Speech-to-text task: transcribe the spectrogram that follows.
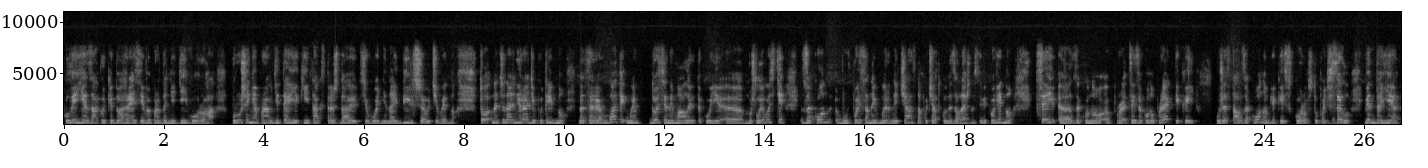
коли є заклики до агресії, виправдання дій ворога, порушення прав дітей, які і так страждають сьогодні найбільше, очевидно, то Національній раді потрібно на це реагувати. Ми досі не мали такої е, можливості. Закон був писаний в мирний час на початку незалежності. Відповідно, цей е, законопро... цей законопроект, який уже став законом, який скоро вступить в силу, він дає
